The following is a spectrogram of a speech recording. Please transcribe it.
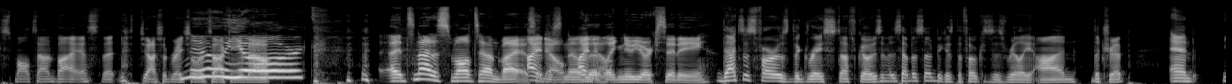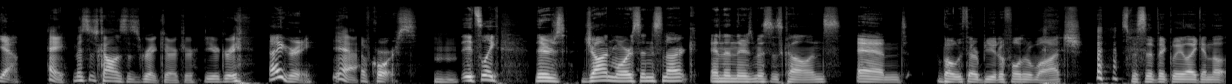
small town bias that Josh and Rachel New are talking about. It's not a small town bias. I I, just know, know I that know. like New York City. That's as far as the Grace stuff goes in this episode because the focus is really on the trip. And Yeah, hey, Mrs. Collins is a great character. Do you agree? I agree. yeah. Of course. Mhm. It's like there's John Morrison snark, and then there's Mrs. Collins, and both are beautiful to watch. Specifically, like in the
